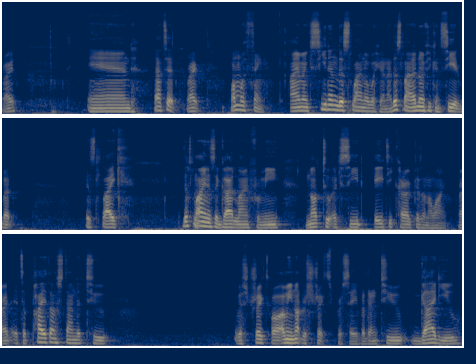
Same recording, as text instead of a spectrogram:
right? And that's it, right? One more thing. I am exceeding this line over here. Now this line, I don't know if you can see it, but it's like, this line is a guideline for me not to exceed 80 characters on a line, right? It's a Python standard to restrict, or I mean, not restrict per se, but then to guide you.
